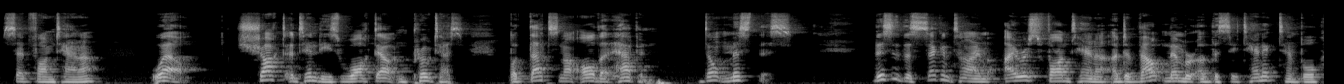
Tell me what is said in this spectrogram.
said Fontana. Well, shocked attendees walked out in protest, but that's not all that happened. Don't miss this. This is the second time Iris Fontana, a devout member of the Satanic Temple,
